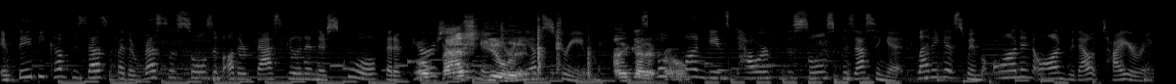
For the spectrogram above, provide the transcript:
if they become possessed by the restless souls of other Basculin in their school that have Oh, perished during their journey Basculin. upstream. I got This it, bro. Pokemon gains power from the souls possessing it, letting it swim on and on without tiring.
